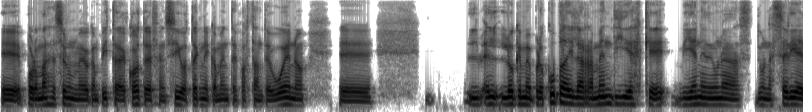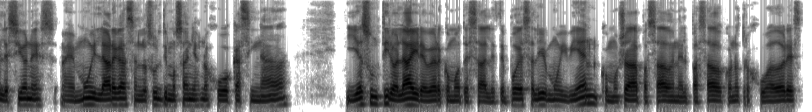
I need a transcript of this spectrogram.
eh, por más de ser un mediocampista de corte defensivo, técnicamente es bastante bueno. Eh, lo que me preocupa de Ilarramendi es que viene de, unas, de una serie de lesiones eh, muy largas. En los últimos años no jugó casi nada. Y es un tiro al aire ver cómo te sale. Te puede salir muy bien, como ya ha pasado en el pasado con otros jugadores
